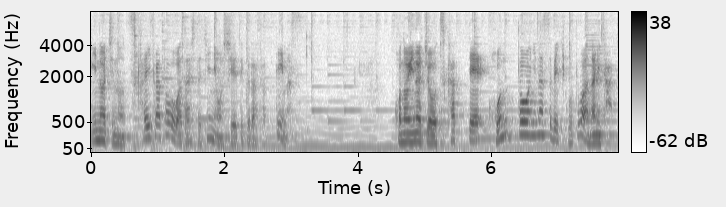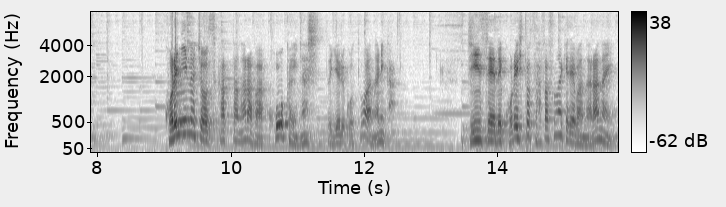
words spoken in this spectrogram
命の使い方を私たちに教えてくださっています。この命を使って本当になすべきことは何か。これに命を使ったならば後悔なしと言えることは何か。人生でこれ一つ果たさなければならない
